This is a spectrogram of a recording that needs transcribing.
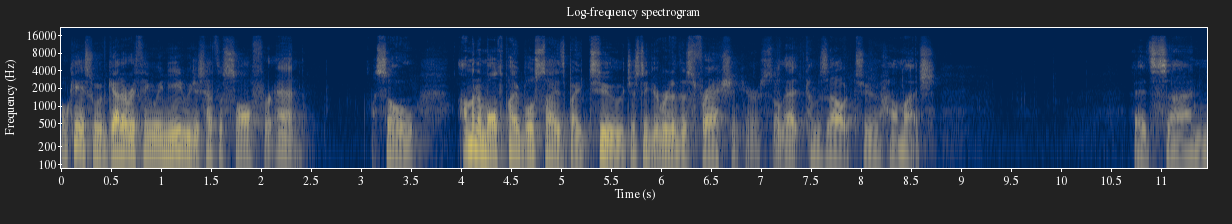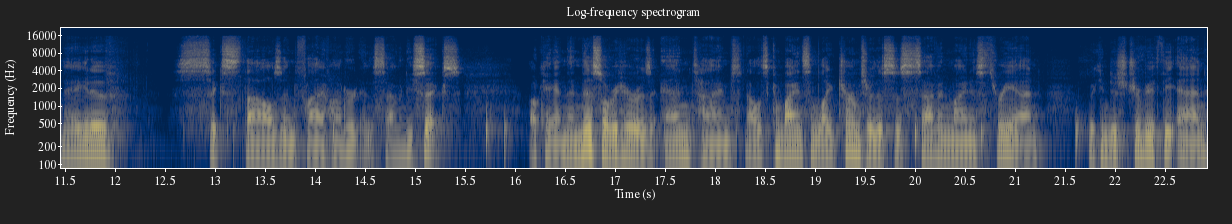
Okay, so we've got everything we need. We just have to solve for n. So I'm going to multiply both sides by 2 just to get rid of this fraction here. So that comes out to how much? It's uh, negative 6,576. Okay, and then this over here is n times, now let's combine some like terms here. This is 7 minus 3n. We can distribute the n,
